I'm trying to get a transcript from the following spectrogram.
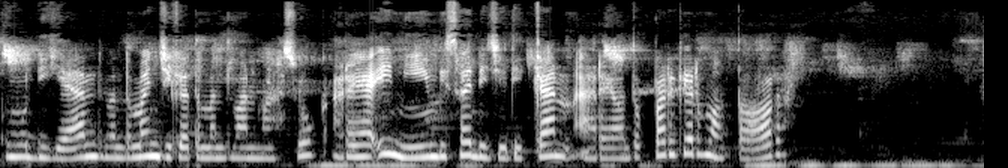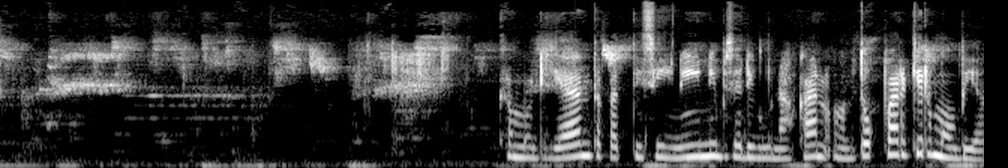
Kemudian, teman-teman, jika teman-teman masuk, area ini bisa dijadikan area untuk parkir motor. Kemudian, tepat di sini ini bisa digunakan untuk parkir mobil.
